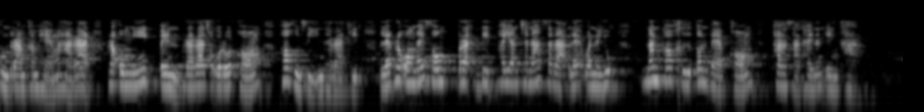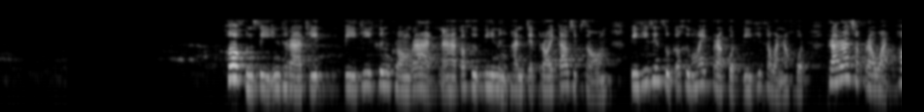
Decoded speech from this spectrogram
ขุนรามคำแหงมหาราช พระองค์นี้เป็นพระราชโอรสของพ่อขุนศรีอินทราทิต และพระองค์ได้ทรงประดิษฐ์พยัญชนะสระและวรรณยุกต์ นั่นก็คือต้นแบบของภาษาไทยนั่นเองค่ะ พ่อขุนศรีอินทราทิต ปีที่ขึ้นครองราชนะคะก็คือปี 1792 ปีที่สิ้นสุดก็คือไม่ปรากฏปีที่สวรรคต พระราชประวัติ พ่อ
